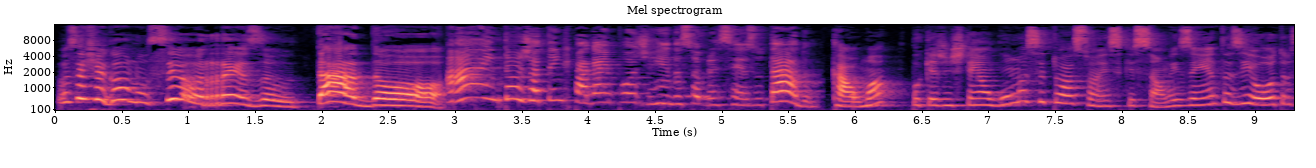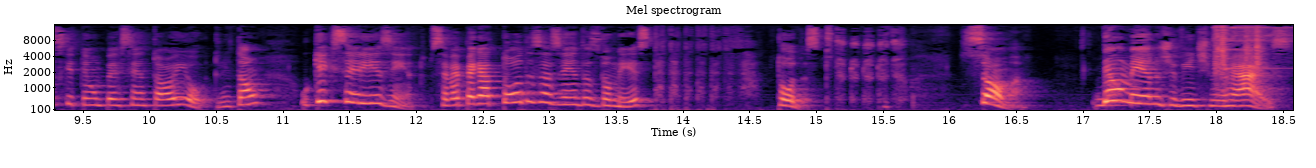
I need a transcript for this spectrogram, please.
Você chegou no seu resultado! Então já tem que pagar imposto de renda sobre esse resultado? Calma, porque a gente tem algumas situações que são isentas e outras que tem um percentual e outro. Então, o que, que seria isento? Você vai pegar todas as vendas do mês, todas, soma. Deu menos de 20 mil reais?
